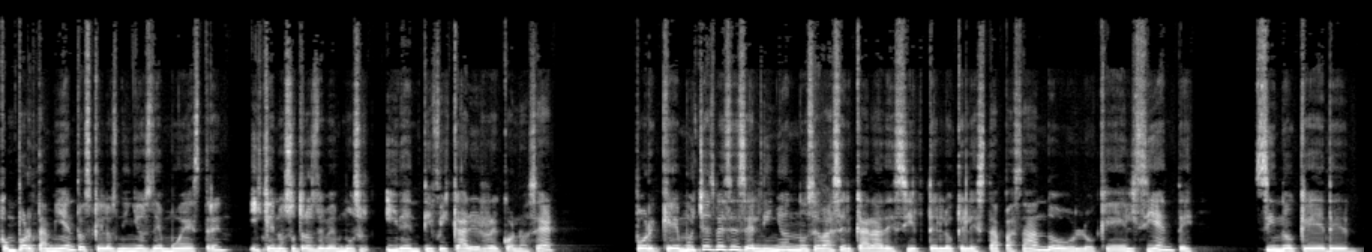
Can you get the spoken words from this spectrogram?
comportamientos que los niños demuestren y que nosotros debemos identificar y reconocer, porque muchas veces el niño no se va a acercar a decirte lo que le está pasando o lo que él siente, sino que de,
